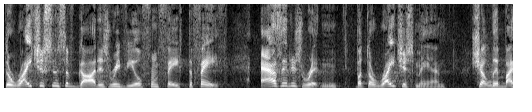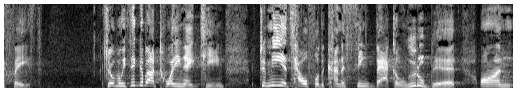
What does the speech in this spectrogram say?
the righteousness of God is revealed from faith to faith as it is written, but the righteous man shall live by faith. So when we think about 2019, to me it's helpful to kind of think back a little bit on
